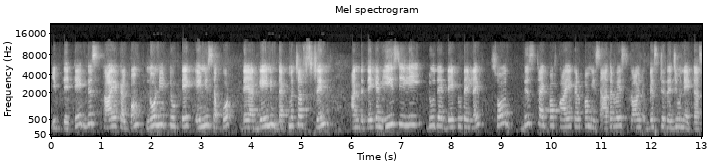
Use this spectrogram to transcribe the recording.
If they take this Kaya Kalpam, no need to take any support. They are gaining that much of strength and they can easily do their day-to-day -day life. So this type of Kaya Kalpam is otherwise called best rejuvenators.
